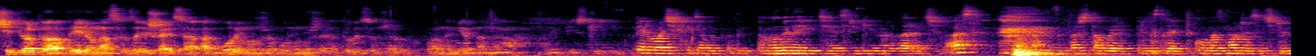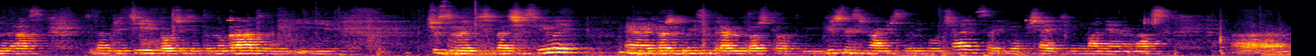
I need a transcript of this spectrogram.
С 4 апреля у нас завершается отбор, и мы уже будем уже готовиться уже планомерно на Олимпийские игры. В первую очередь хотела бы поблагодарить Сергея Назаровича вас за то, что вы предоставили такую возможность очередной раз сюда прийти, получить эту награду и чувствовать себя счастливой. Э, Даже несмотря на то, что там, в личных соревнованиях что не получается, и вы обращаете внимание на нас э,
